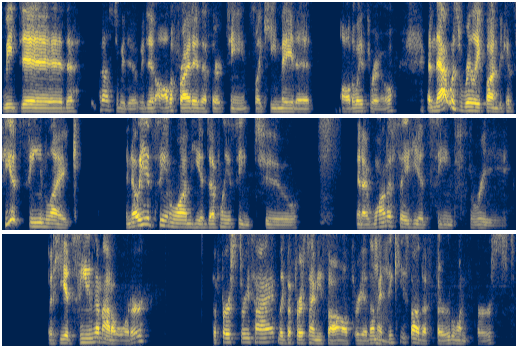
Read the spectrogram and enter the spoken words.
we did. What else did we do? We did all the Friday the Thirteenth. Like he made it all the way through, and that was really fun because he had seen like, I know he had seen one. He had definitely seen two, and I want to say he had seen three, but he had seen them out of order. The first three times, like the first time he saw all three of them, I Mhm. think he saw the third one first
